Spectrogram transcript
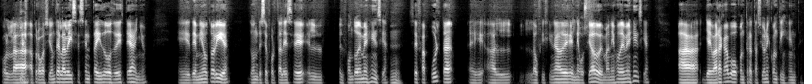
con la aprobación de la ley 62 de este año, eh, de mi autoría, donde se fortalece el, el fondo de emergencia, Mm. se faculta a la oficina del negociado de manejo de emergencia a llevar a cabo contrataciones contingentes,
